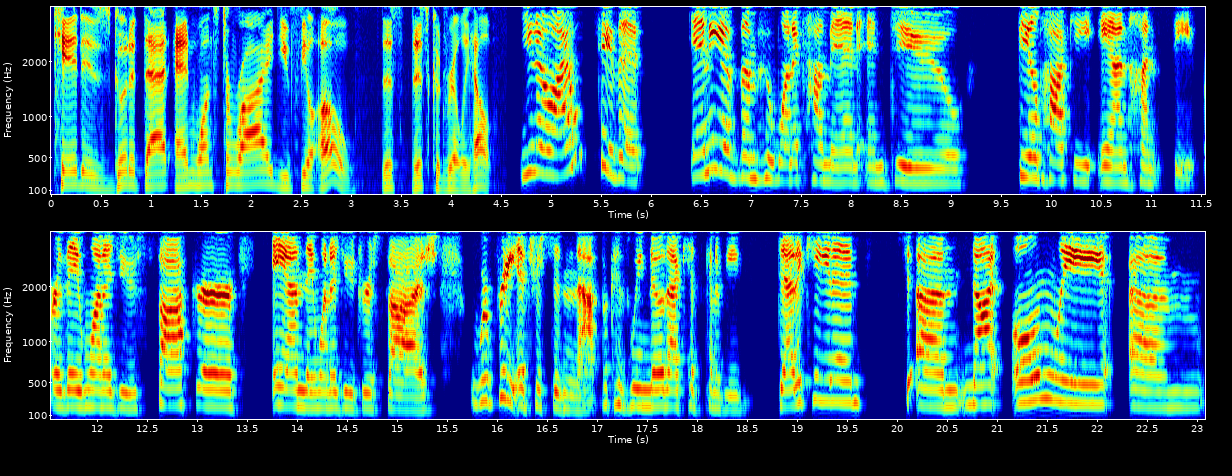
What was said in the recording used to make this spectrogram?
kid is good at that and wants to ride, you feel, oh, this this could really help. You know, I would say that any of them who want to come in and do field hockey and hunt seat, or they want to do soccer and they want to do dressage, we're pretty interested in that because we know that kid's going to be dedicated to um, not only um,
